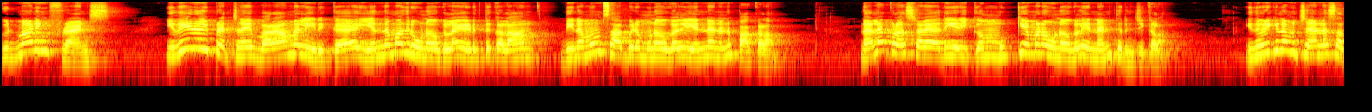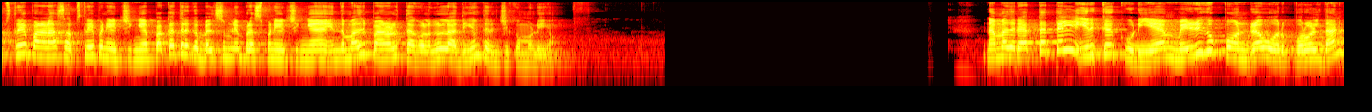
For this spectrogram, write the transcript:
குட் மார்னிங் ஃப்ரெண்ட்ஸ் இதய நோய் பிரச்சனை வராமல் இருக்க எந்த மாதிரி உணவுகள்லாம் எடுத்துக்கலாம்? தினமும் சாப்பிடும் உணவுகள் என்னென்னு பார்க்கலாம். நல்ல கொலஸ்ட்ராலை அதிகரிக்கும் முக்கியமான உணவுகள் என்னென்னு தெரிஞ்சுக்கலாம். இது வரைக்கும் நம்ம சேனலை சப்ஸ்கிரைப் பண்ணலாம் சப்ஸ்கிரைப் பண்ணி வச்சுங்க. பக்கத்தில் இருக்க பெல் சிம்லையும் ப்ரெஸ் பண்ணி வச்சுங்க. இந்த மாதிரி பயனுள்ள தகவல்கள் அதிகம் தெரிஞ்சுக்க முடியும். நமது இரத்தத்தில் இருக்கக்கூடிய மெழுகு போன்ற ஒரு பொருள் தான்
